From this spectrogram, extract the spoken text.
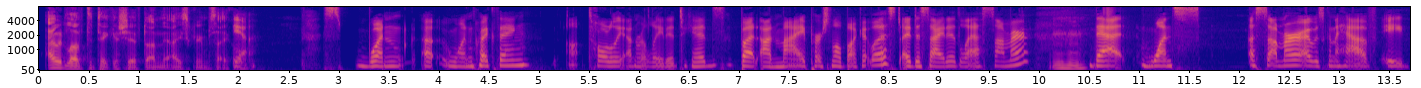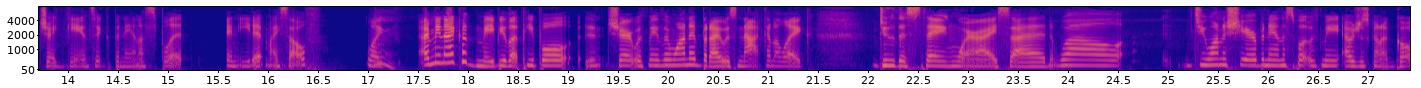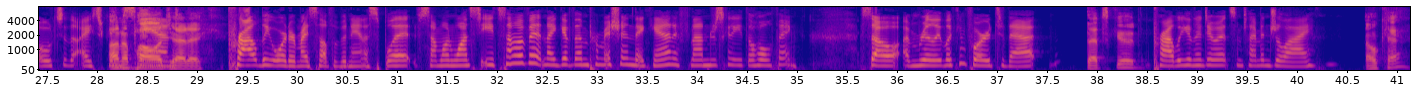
I would love to take a shift on the ice cream cycle. Yeah. One uh, one quick thing totally unrelated to kids but on my personal bucket list i decided last summer hmm that once a summer i was going to have a gigantic banana split and eat it myself like Hmm. i mean i could maybe let people uh, share it with me if they wanted but i was not going to like do this thing where i said well do you want to share a banana split with me i was just going to go to the ice cream stand Unapologetic. proudly order myself a banana split. If someone wants to eat some of it and I give them permission, they can. If not, I'm just going to eat the whole thing. So I'm really looking forward to that. That's good. Probably going to do it sometime in July. Okay.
